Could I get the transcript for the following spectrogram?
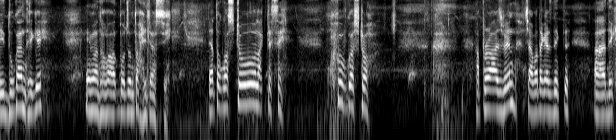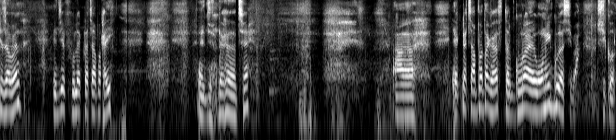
এই দোকান থেকে এই মাথাবা পর্যন্ত হাইটে আসছি এত কষ্ট লাগতেছে, খুব কষ্ট। আপনারা আসবেন, চা পাতা গাছ দেখতে দেখে যাবেন। এই যে ফুল একটা চাপা খাই। এই যে দেখা যাচ্ছে। একটা চা পাতা গাছ, তার গোড়ায় অনেকগুলা শিবা, শিকড়,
